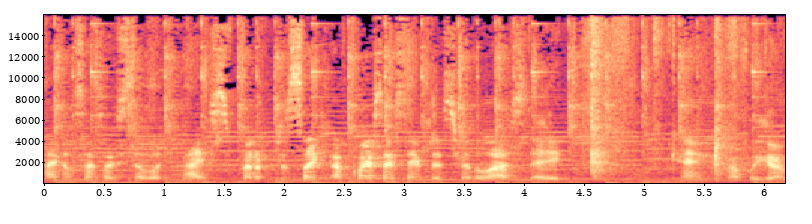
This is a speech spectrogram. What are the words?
Michael says I still look nice, but I'm just like, of course I saved this for the last day. Okay, off we go.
